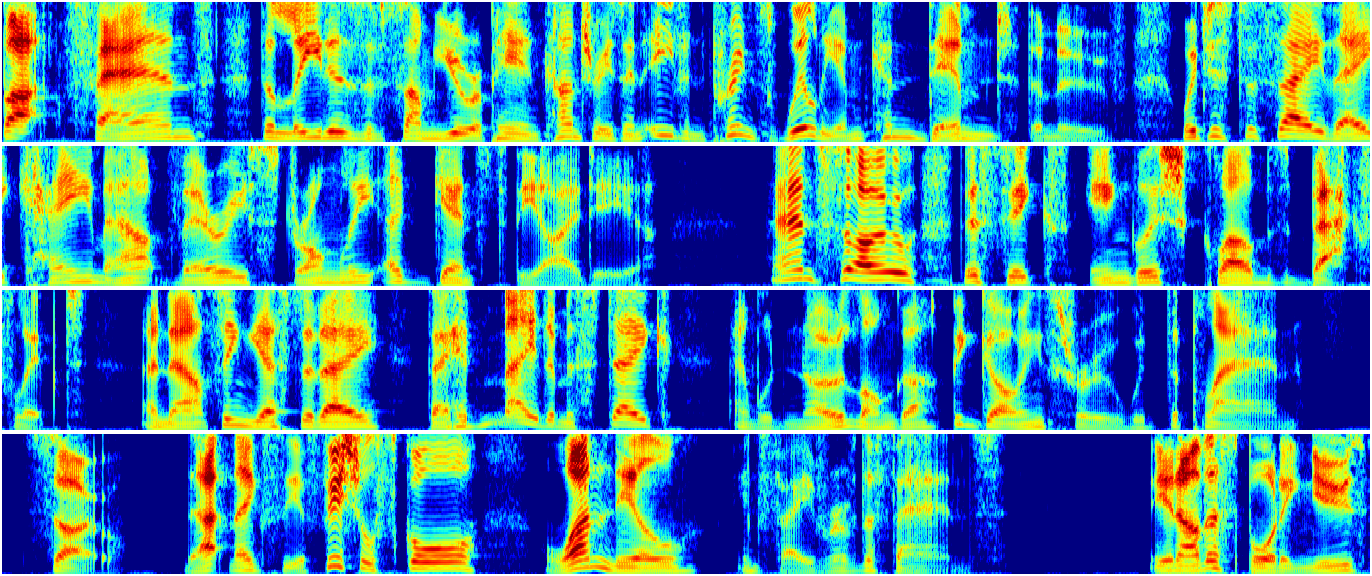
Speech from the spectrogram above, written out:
But fans, the leaders of some European countries, and even Prince William condemned the move, which is to say they came out very strongly against the idea. And so the six English clubs backflipped, announcing yesterday they had made a mistake and would no longer be going through with the plan. So, that makes the official score 1 0 in favour of the fans. In other sporting news,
